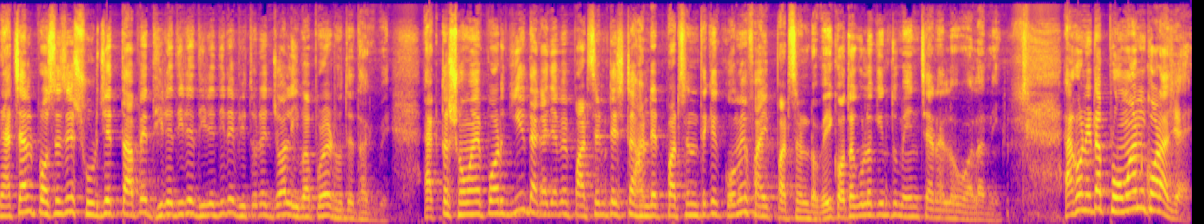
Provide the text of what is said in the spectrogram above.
ন্যাচারাল প্রসেসে সূর্যের তাপে ধীরে ধীরে ধীরে ধীরে ভিতরের জল ইভাপোরেট হতে থাকবে। একটা সময় পর গিয়ে দেখা যাবে পার্সেন্টেজটা হান্ড্রেড পার্সেন্ট থেকে কমে ফাইভ পার্সেন্ট হবে। এই কথাগুলো কিন্তু মেন চ্যানেলেও বলা নেই। এখন এটা প্রমাণ করা যায়।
